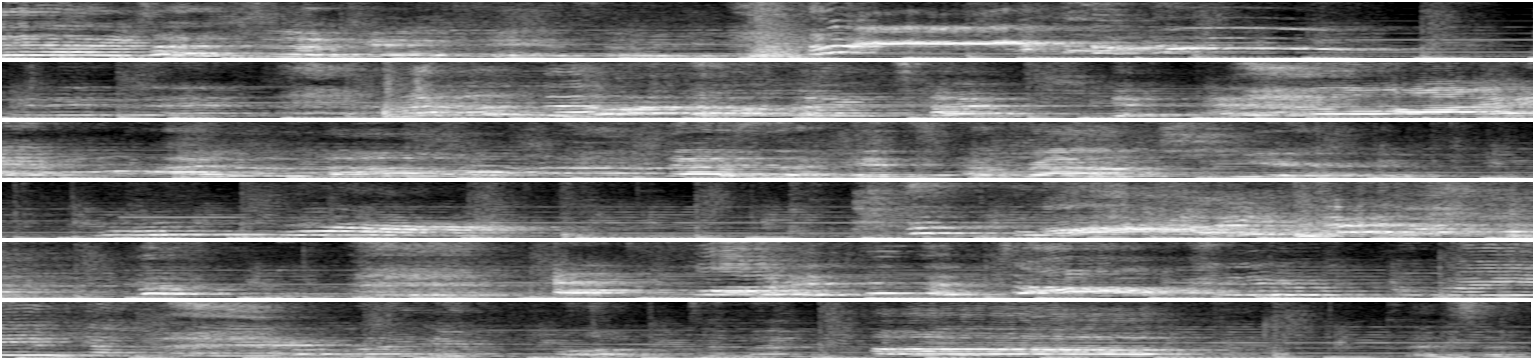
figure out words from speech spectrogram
yeah, I touched it. Okay, okay, so we can. What is it? I don't know how I touch it. Is it alive? I don't know. It's around here. Oh, it it floated to the top. I didn't put up there. Let it float to the top. That's a,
